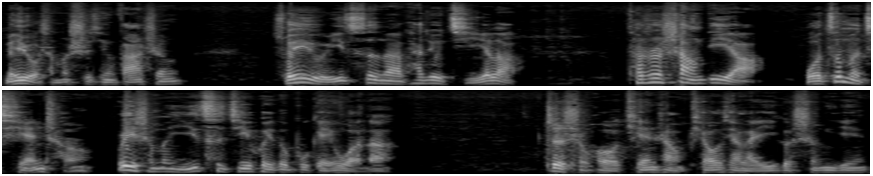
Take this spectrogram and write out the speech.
没有什么事情发生。所以有一次呢，他就急了，他说：“上帝啊，我这么虔诚，为什么一次机会都不给我呢？”这时候天上飘下来一个声音，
